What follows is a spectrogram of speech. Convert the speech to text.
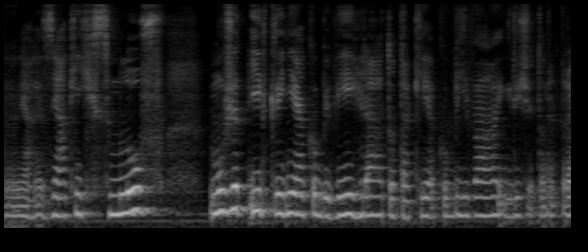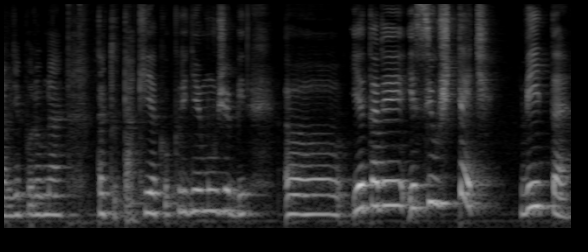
nějaké, z nějakých smluv, může jít klidně jakoby výhra, to taky jako bývá, i když je to nepravděpodobné, tak to taky jako klidně může být. Uh, je tady, jestli už teď víte,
